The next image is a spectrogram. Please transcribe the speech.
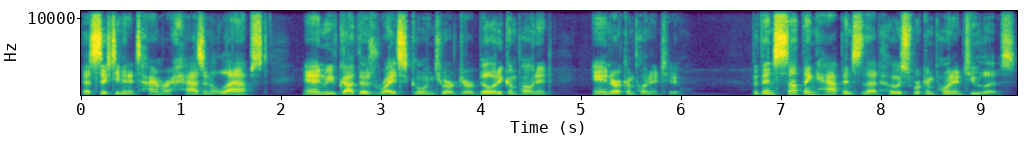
That 60 minute timer hasn't elapsed, and we've got those writes going to our durability component and our component 2. But then something happens to that host where component 2 lives,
